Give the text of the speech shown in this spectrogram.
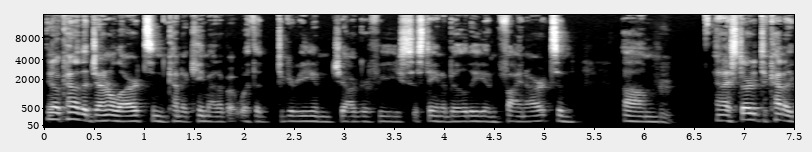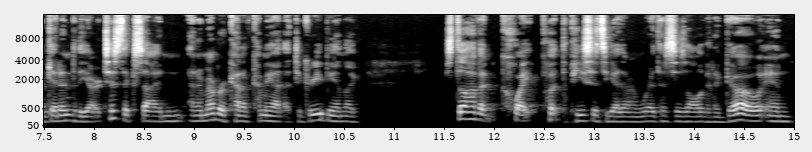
you know, kind of the general arts and kind of came out of it with a degree in geography, sustainability, and fine arts. And, um, hmm. and I started to kind of get into the artistic side. And, and I remember kind of coming out that degree being like, still haven't quite put the pieces together on where this is all going to go. And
